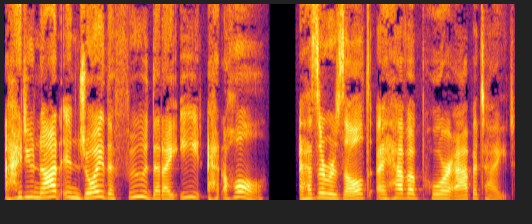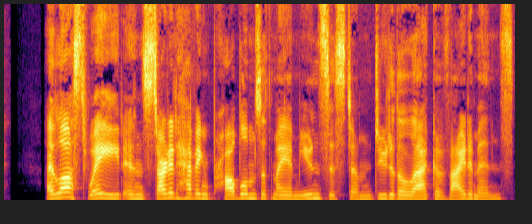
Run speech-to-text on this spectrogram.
I do not enjoy the food that I eat at all. As a result, I have a poor appetite. I lost weight and started having problems with my immune system due to the lack of vitamins.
